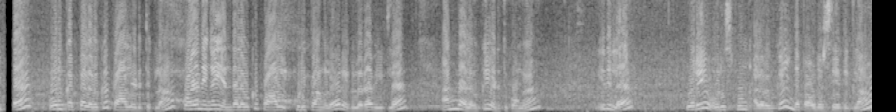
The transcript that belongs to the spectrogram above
இப்போ ஒரு கப் அளவுக்கு பால் எடுத்துக்கலாம். குழந்தைங்க எந்த அளவுக்கு பால் குடிப்பாங்களோ ரெகுலராக வீட்டில் அந்த அளவுக்கு எடுத்துக்கோங்க. இதில் ஒரே ஒரு ஸ்பூன் அளவுக்கு இந்த பவுடர் சேர்த்துக்கலாம்.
